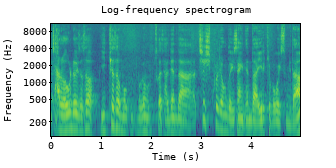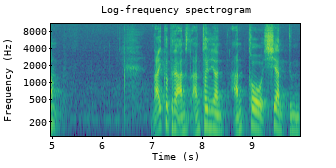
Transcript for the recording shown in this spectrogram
잘 어우러져서 익혀서 먹, 먹으면 흡수가 잘 된다. 70% 정도 이상이 된다. 이렇게 보고 있습니다. 나이코펜, 안토시안 등,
